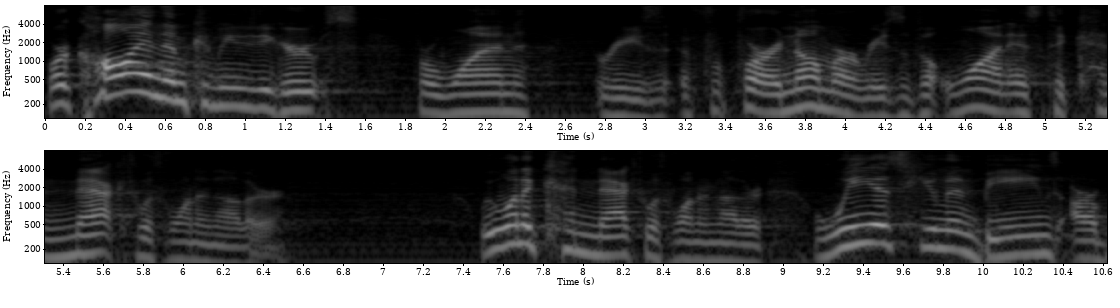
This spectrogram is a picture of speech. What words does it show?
We're calling them community groups for one reason, for, for a number of reasons, but one is to connect with one another. We want to connect with one another. We as human beings are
